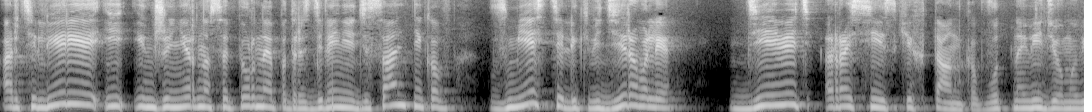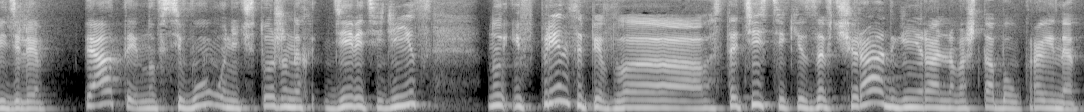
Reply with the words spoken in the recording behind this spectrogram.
Артиллерия и инженерно-саперное подразделение десантников вместе ликвидировали 9 российских танков. Вот на видео мы видели пятый, но всего уничтоженных 9 единиц. Ну и в принципе в э, статистике за вчера от Генерального штаба Украины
